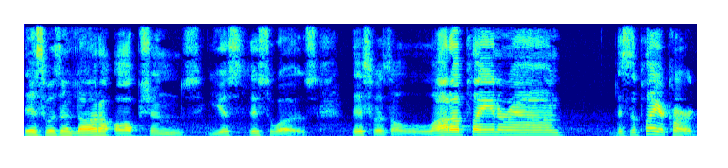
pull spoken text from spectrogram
this was a lot of options. Yes, this was. This was a lot of playing around. This is a player card.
